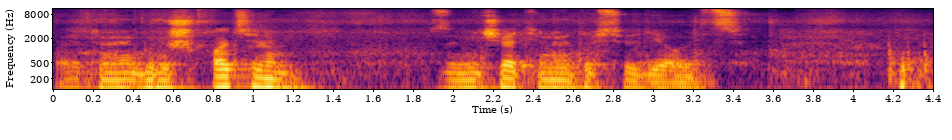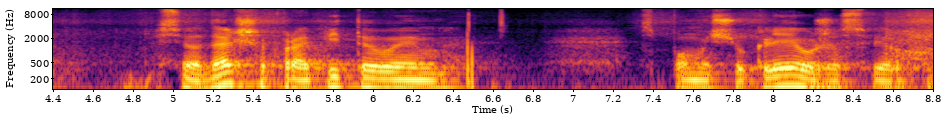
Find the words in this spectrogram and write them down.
Поэтому я говорю, шпателем замечательно это все делается. Все, дальше пропитываем с помощью клея уже сверху.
